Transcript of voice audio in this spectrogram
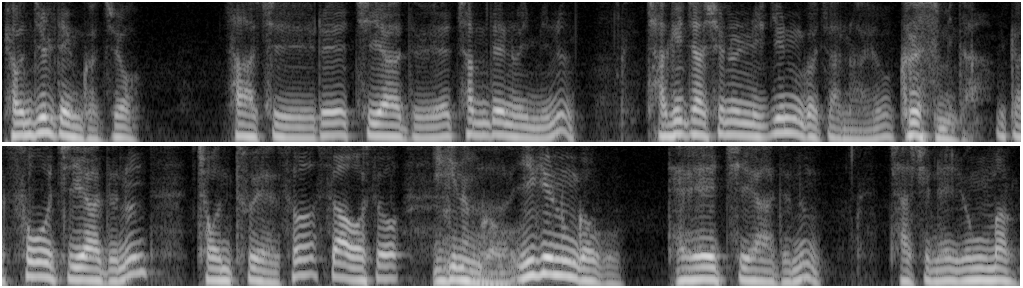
변질된 거죠. 사실의 지하드의 참된 의미는 자기 자신을 이기는 거잖아요. 그렇습니다. 그러니까 소지하드는 전투에서 싸워서 이기는 어, 거. 이기는 거고 대지하드는 자신의 욕망,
